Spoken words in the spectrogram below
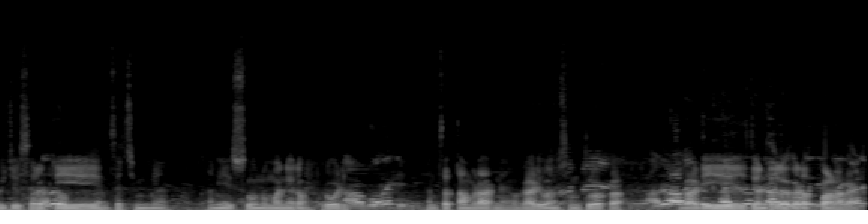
विजय सराटी यांचा चिमण्या आणि सोनुमाने रामपूरवाडी यांचा तांबडा हरण्या. गाडीवान संतू का गाडी जनरल गडात पळणार आहे.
